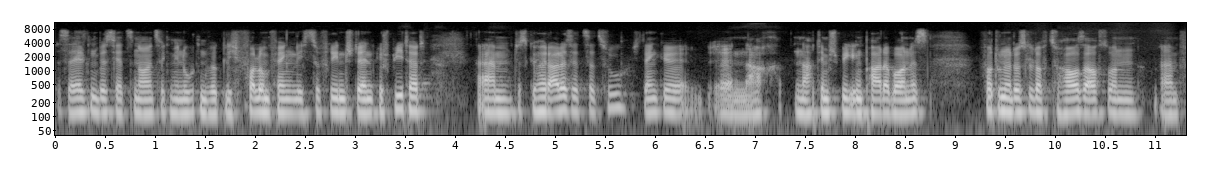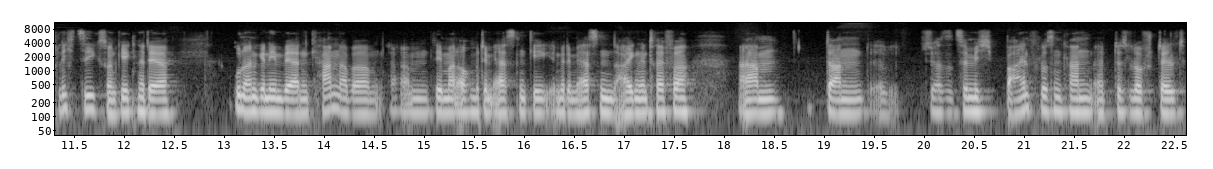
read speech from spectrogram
selten bis jetzt 90 Minuten wirklich vollumfänglich zufriedenstellend gespielt hat. Ähm, das gehört alles jetzt dazu. Ich denke, äh, nach, nach dem Spiel gegen Paderborn ist Fortuna Düsseldorf zu Hause auch so ein ähm, Pflichtsieg, so ein Gegner, der unangenehm werden kann, aber ähm, den man auch mit dem ersten, mit dem ersten eigenen Treffer ähm, dann äh, also ziemlich beeinflussen kann. Äh, Düsseldorf stellt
